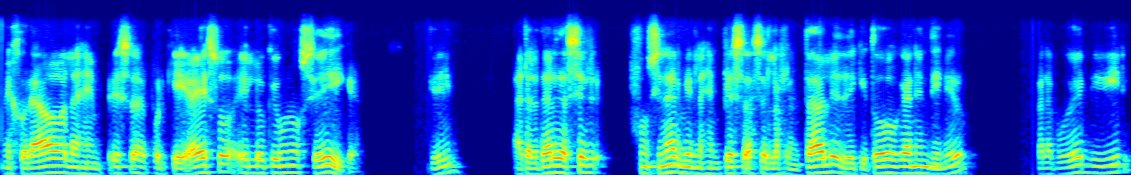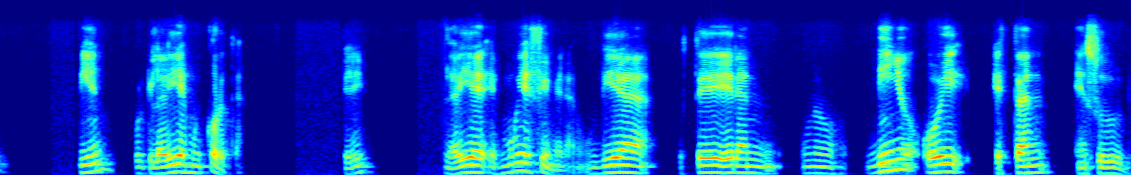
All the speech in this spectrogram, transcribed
mejorado las empresas, porque a eso es lo que uno se dedica, ¿ok? A tratar de hacer funcionar bien las empresas, hacerlas rentables, de que todos ganen dinero para poder vivir bien, porque la vida es muy corta. La vida es muy efímera. Un día ustedes eran unos niños, hoy están en su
